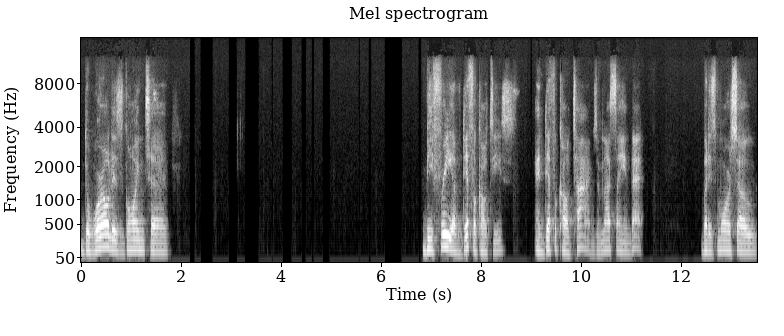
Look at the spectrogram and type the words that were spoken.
the world is going to be free of difficulties and difficult times. I'm not saying that, but it's more so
